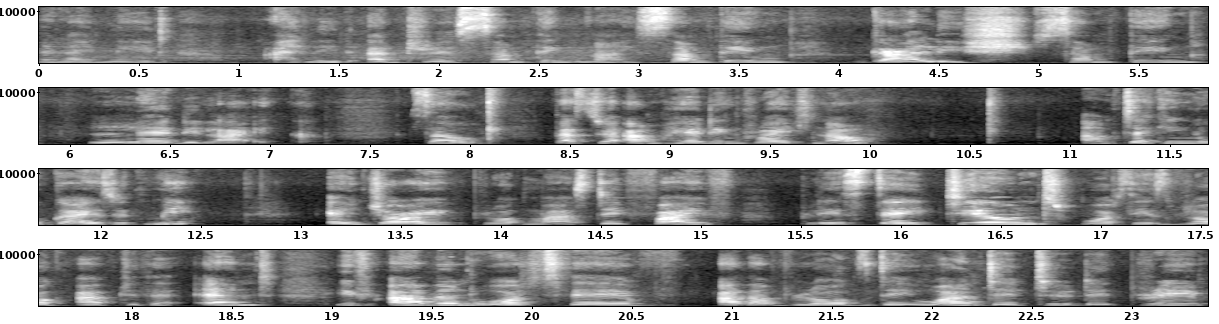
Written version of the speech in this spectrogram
and i need i need a dress something nice something girlish something ladylike. So that's where i'm heading right now. I'm taking you guys with me. Enjoy vlogmas day 5 please stay tuned. Watch this vlog up to the end? If you haven't watched the other vlogs day 1 day 2 day 3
